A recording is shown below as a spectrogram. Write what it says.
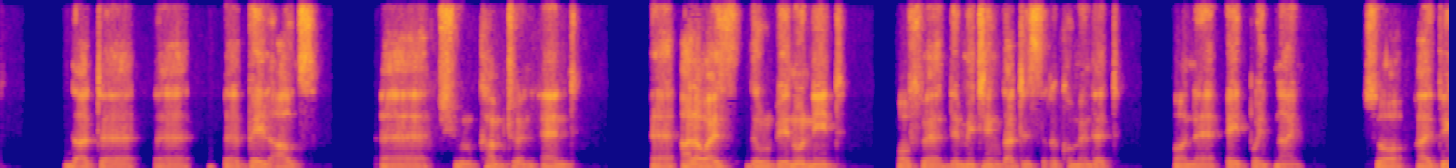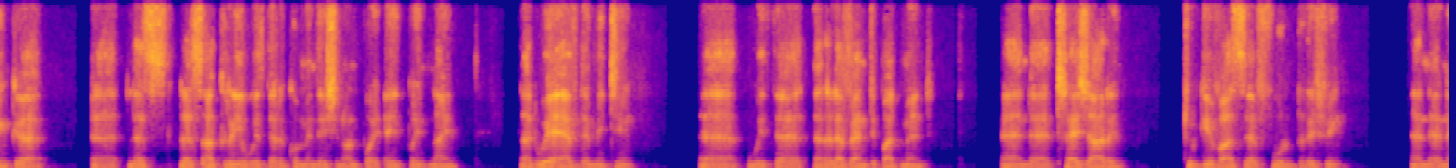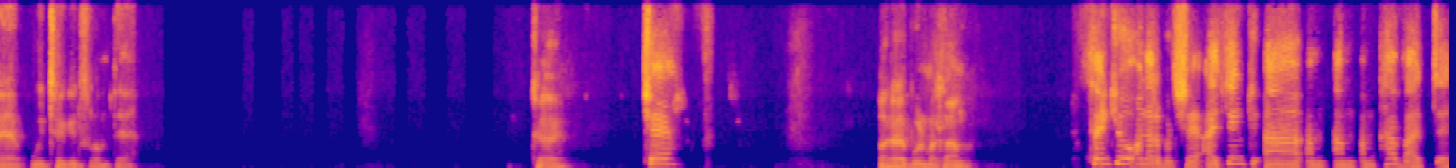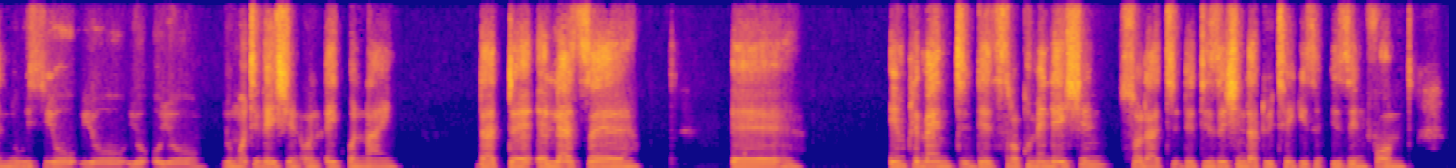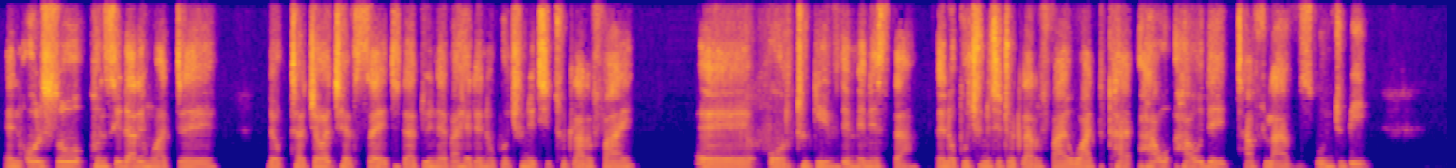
that uh, uh, uh bailouts uh, should come to an end. otherwise, there will be no need of the meeting that is recommended on 8.9. So I think let's let's agree with the recommendation on point 8.9 that we have the meeting with the, the, relevant department and uh, treasury to give us a full briefing and then uh, we take it from there. Okay. Chair. Honorable Makang. Thank you, Honorable Chair. I think uh, I'm, I'm, I'm covered and with your, your, your, your, your motivation on 8.9 that uh, let's uh, uh, implement this recommendation so that the decision that we take is, is informed. And also considering what uh, Dr. George have said, that we never had an opportunity to clarify uh, or to give the minister an opportunity to clarify what how how the tough love is going to be.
